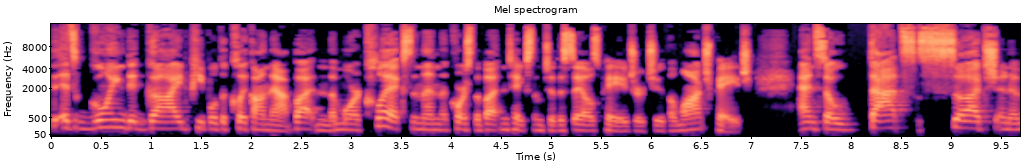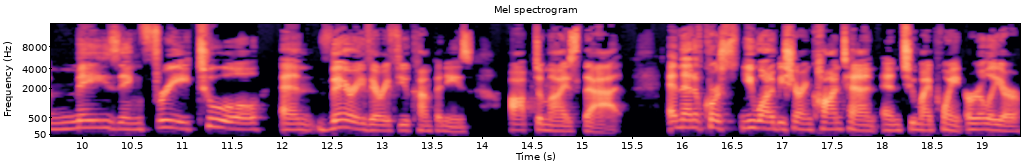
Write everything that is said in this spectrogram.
it's going to guide people to click on that button. The more clicks, and then of course the button takes them to the sales page or to the launch page. And so that's such an amazing free tool and very, very few companies optimize that. And then of course you want to be sharing content. And to my point earlier,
